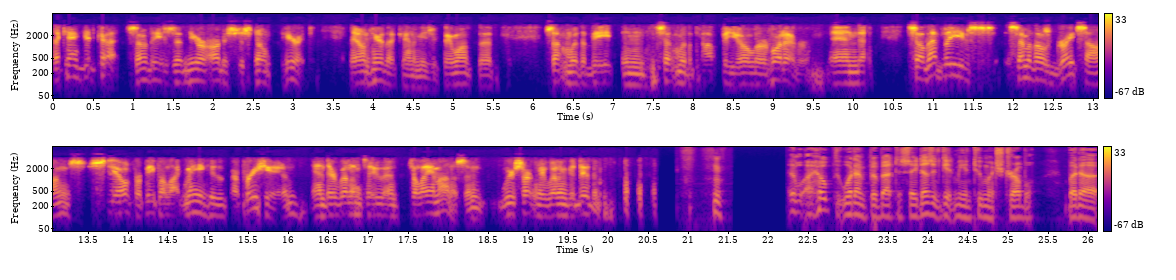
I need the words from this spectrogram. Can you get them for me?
they can't get cut. Some of these uh, newer artists just don't hear it. They don't hear that kind of music. They want the something with a beat and something with a pop feel or whatever. And uh, so that leaves some of those great songs still for people like me who appreciate them and they're willing to uh, to lay them on us, and we're certainly willing to do them. I hope what I'm about to say doesn't get me in too much trouble, but uh,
